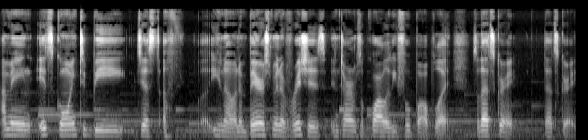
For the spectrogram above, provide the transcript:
I mean, it's going to be just a you know an embarrassment of riches in terms of quality football play. So that's great. That's great.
